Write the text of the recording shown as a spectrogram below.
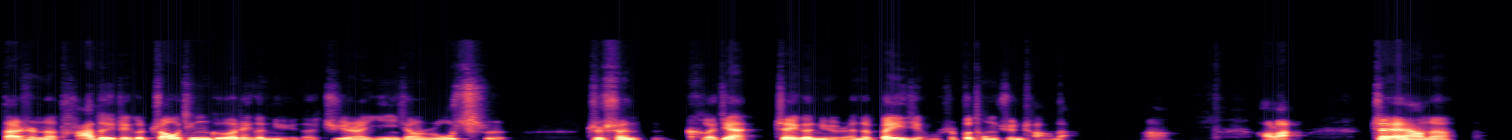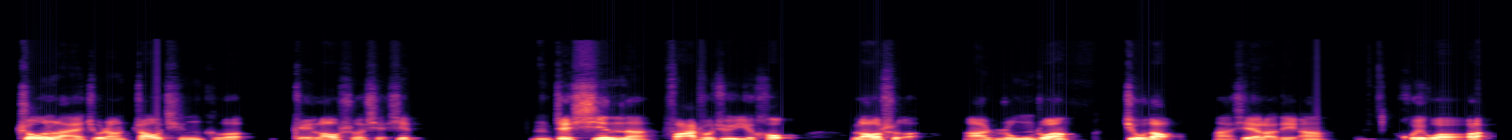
但是呢，他对这个赵青阁这个女的居然印象如此之深，可见。这个女人的背景是不同寻常的，啊，好了，这样呢，周恩来就让赵青阁给老舍写信，嗯，这信呢发出去以后，老舍啊戎装就到啊，谢谢老弟啊，回国了。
